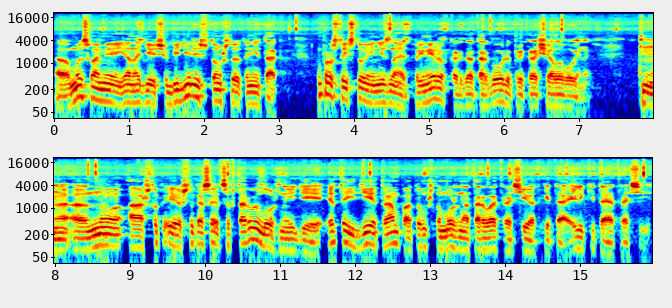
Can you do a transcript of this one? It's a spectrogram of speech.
Э, Мы с вами, я надеюсь, убедились в том, что это не так. Ну, просто история не знает примеров, когда торговля прекращала войны. Э, Но а что, э, что касается второй ложной идеи, это идея Трампа о том, что можно оторвать Россию от Китая или Китай от России.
